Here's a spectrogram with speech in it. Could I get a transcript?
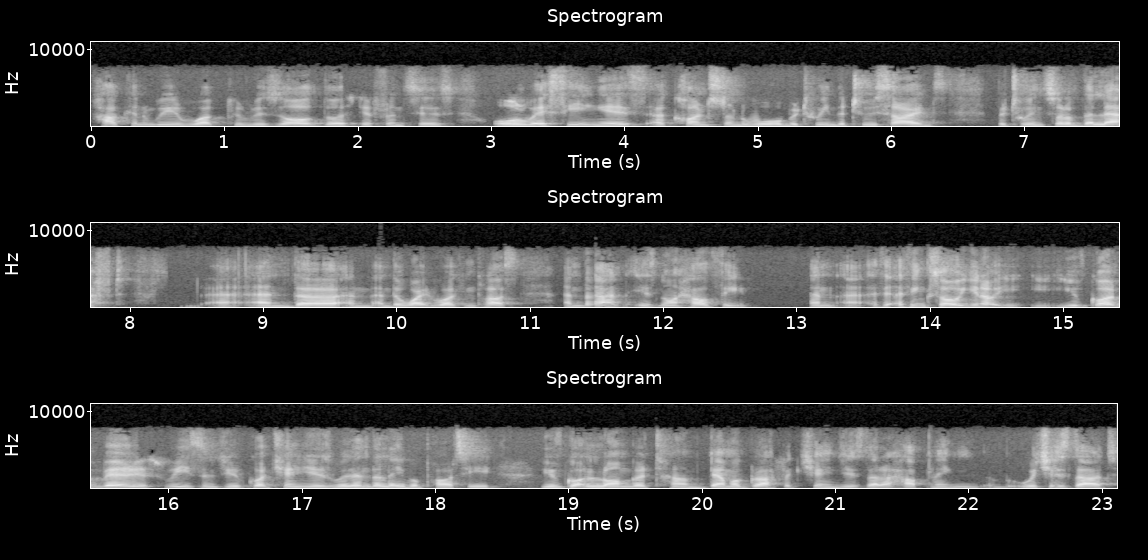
how can we work to resolve those differences, all we're seeing is a constant war between the two sides, between sort of the left uh, and, uh, and, and the white working class. And that is not healthy. And I, th- I think so, you know, y- you've got various reasons. You've got changes within the Labour Party. You've got longer term demographic changes that are happening, which is that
